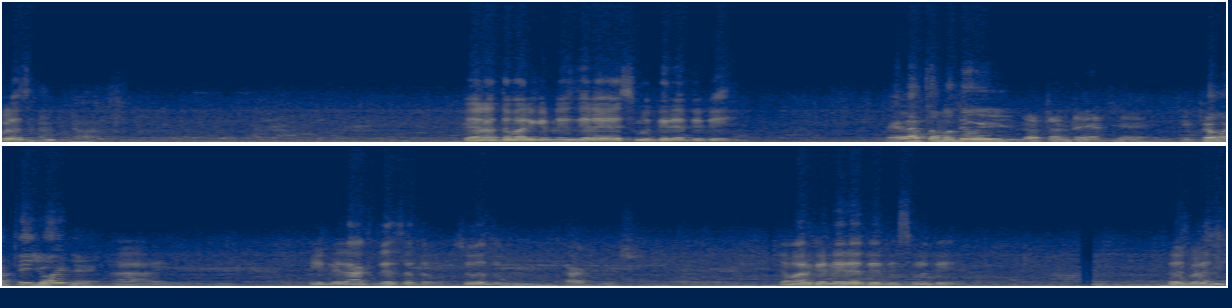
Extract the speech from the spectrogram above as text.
પડે છે ને? પહેલા તમારી કેટલી જ સ્મૃતિ રહેતી હતી? પહેલા તો બધું એ રટન રહે જ ને એ પ્રવૃત્તિ જ હોય ને. હા એટલે રાખતે જ હતો શું હતું? રાગદ્વેષ તમારે કેટલી રહેતી હતી સ્મૃતિ? સમજ પડે ને?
